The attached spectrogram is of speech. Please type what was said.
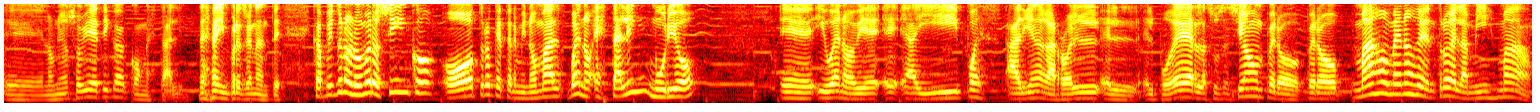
eh, en la Unión Soviética, con Stalin. Impresionante. Capítulo número 5, otro que terminó mal. Bueno, Stalin murió. Eh, y bueno, eh, ahí pues alguien agarró el, el, poder, la sucesión, pero, pero más o menos dentro de la misma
